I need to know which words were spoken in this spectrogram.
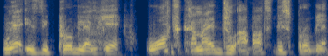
Where is the problem here? What can I do about this problem?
